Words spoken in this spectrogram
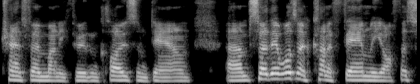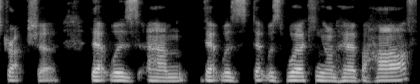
transfer money through them, close them down. Um, so there was a kind of family office structure that was um, that was that was working on her behalf.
